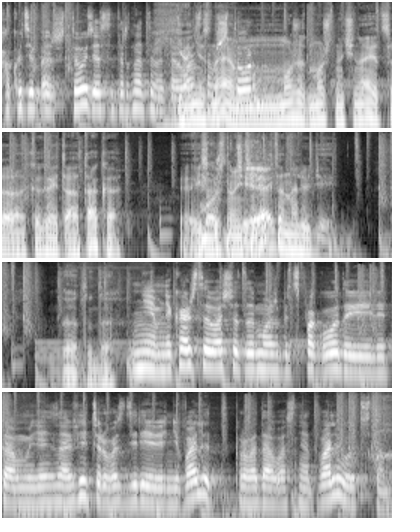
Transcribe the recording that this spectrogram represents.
Как у тебя, что у тебя с интернетом? Это у Я вас не там знаю, шторм? может, может начинается какая-то атака э, искусственного быть, интеллекта AI? на людей. Да, да, да. Не, мне кажется, у вас что-то может быть с погодой или там, я не знаю, ветер у вас деревья не валит, провода у вас не отваливаются там.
